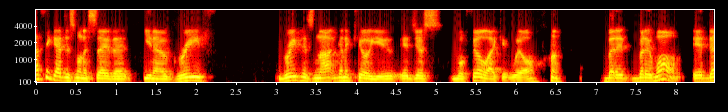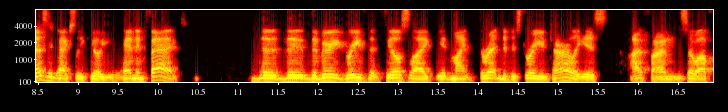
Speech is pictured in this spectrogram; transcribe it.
I think I just want to say that, you know, grief grief is not going to kill you. It just will feel like it will. but it but it won't. It doesn't actually kill you. And in fact, the the the very grief that feels like it might threaten to destroy you entirely is I find so often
